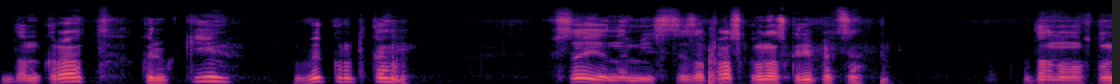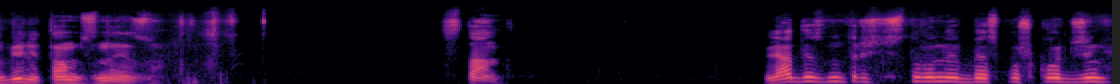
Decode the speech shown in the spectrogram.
домкрат, крюки, викрутка. Все є на місці. Запаска у нас кріпиться в даному автомобілі там знизу. Стан. Ляди з внутрішньої сторони без пошкоджень.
